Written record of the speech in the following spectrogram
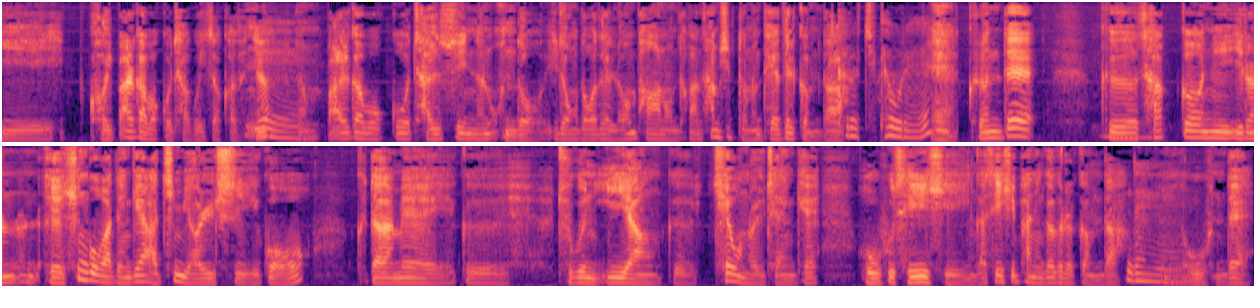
이 거의 빨가벗고 자고 있었거든요. 예. 좀 빨가벗고 잘 수 있는 온도 이 정도가 되려면 방안 온도가 한 30도는 돼야 될 겁니다. 그렇죠. 겨울에. 예. 그런데 그 사건이 이런 예, 신고가 된 게 아침 10시이고 그다음에 그 죽은 이양 그 체온을 잰게 오후 3시인가 3시 반인가 그럴 겁니다. 네. 예, 오후인데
